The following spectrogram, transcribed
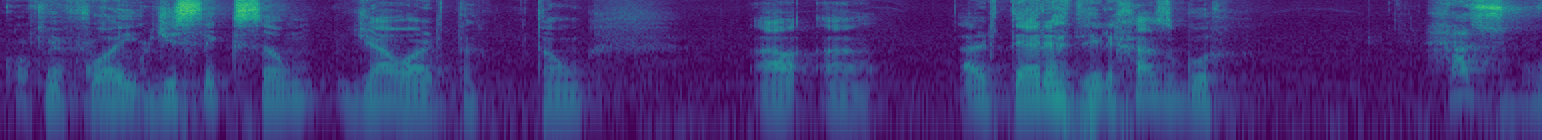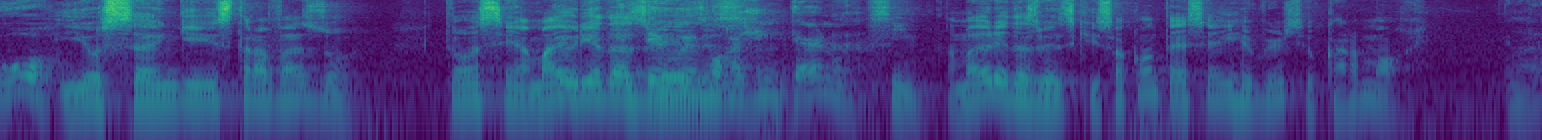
Qual que foi da morte? dissecção de aorta. Então, a- a artéria dele rasgou Rasgou? e o sangue extravasou. Então, assim, a maioria das Ele teve uma vezes. hemorragia interna? Sim, a maioria das vezes que isso acontece é irreversível, o cara morre. né?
